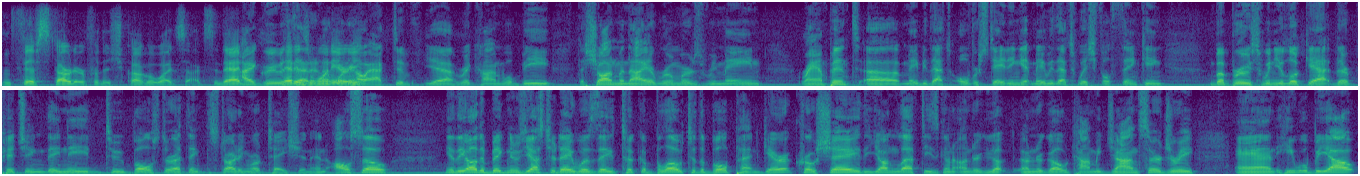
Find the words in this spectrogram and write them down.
and fifth starter for the Chicago White Sox. That I agree with that. That is one area. How active, yeah, Rick Hahn will be. The Sean Manaea rumors remain rampant. Uh, maybe that's overstating it. Maybe that's wishful thinking. But Bruce, when you look at their pitching, they need to bolster, I think, the starting rotation, and also, you know, the other big news yesterday was they took a blow to the bullpen. Garrett Crochet, the young lefty, is going to undergo, undergo Tommy John surgery, and he will be out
